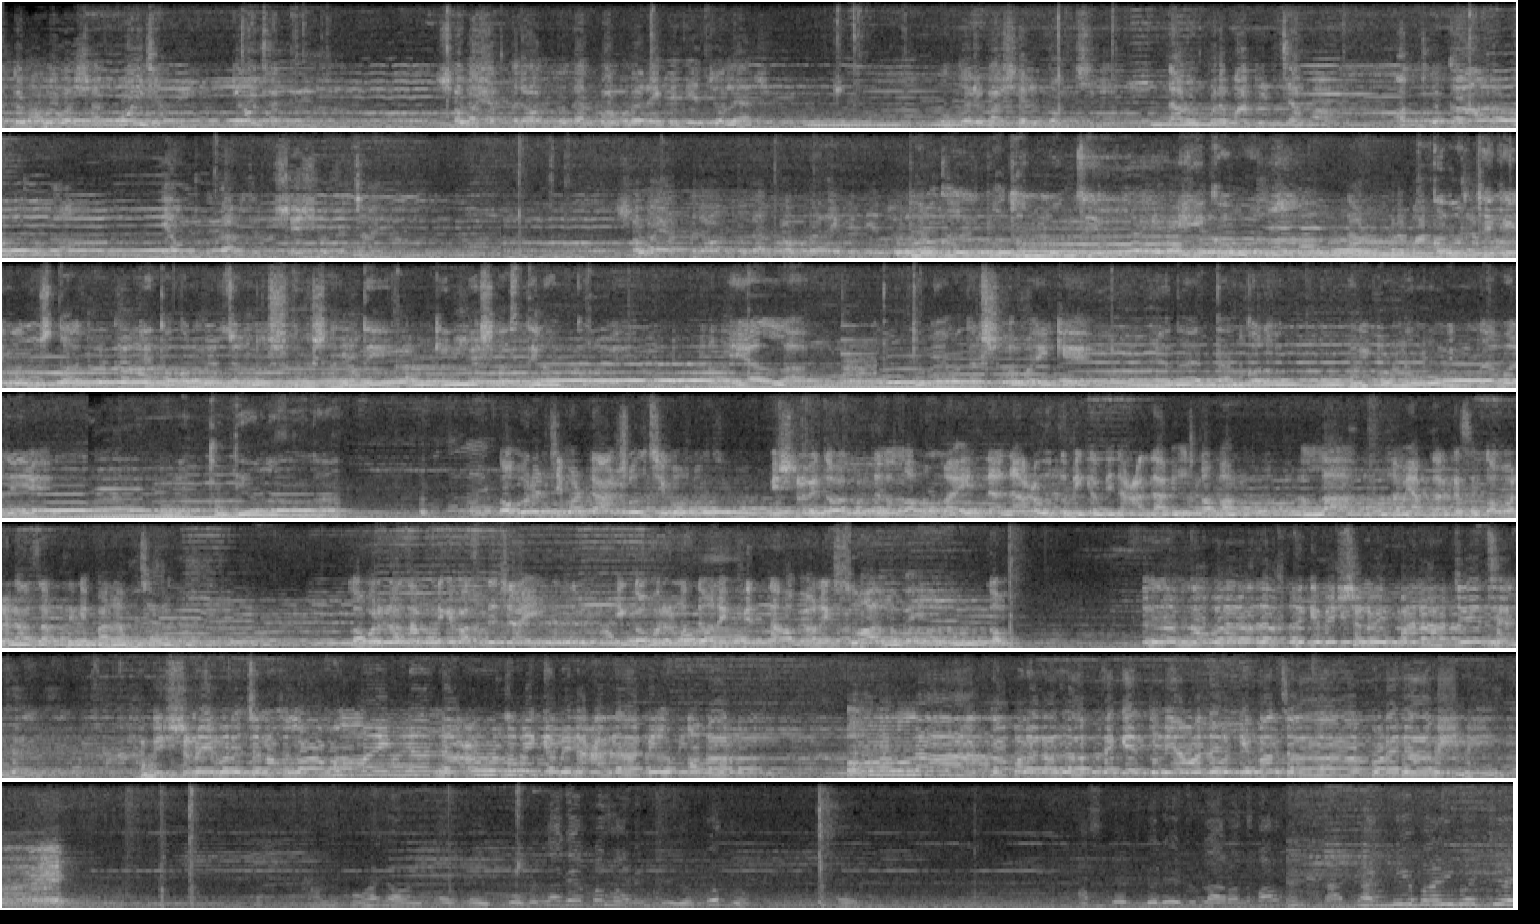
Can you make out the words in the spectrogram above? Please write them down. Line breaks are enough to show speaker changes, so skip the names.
এত ভালোবাসা কই যাবে? কেউ থাকবে সবাই আপনার অন্ধকার কবরে রেখে দিয়ে চলে আসবে। উপরে বাঁশের কঞ্চি তার উপরে মাটির চাপা অন্ধকার অন্ধকার। এই অন্ধকার যেন শেষ হতে চায় না। সবাই আপনার অন্ধকার কবরে রেখে দিয়ে চলে
পরকালের প্রথম মঞ্জিল এই কবর।
তার উপরে মাটির
কবর
চাপা,
থেকেই মানুষ তার কৃতকর্মের জন্য সুখ শান্তি কিংবা শাস্তি ভোগ করবে। হে আল্লাহ তুমি আমাদের সবাইকে হেদায়ত দান করো।
কবরের জীবনটা আসল জীবন। দোয়া করতেন, আল্লাহুম্মা ইন্না নাউযু বিকা মিন আযাবিল কবর। আল্লাহ, আমি আপনার কাছে কবরের আযাব থেকে চাই। কবরের আযাব থেকে বাঁচতে চাই, এই কবরের মধ্যে অনেক ফিতনা হবে, অনেক হবে। কবরের আযাব থেকে পানাহ চেয়েছেন। বলেছেন, আল্লাহুম্মা ইন্না নাউযু বিকা মিন আযাবিল কবর। ও আল্লাহ, কবরের আযাব থেকে তুমি আমাদেরকে আমিন
আমি না এই লাগে বুঝলো আজকে যদি একটু লাগাতে পারো দিয়ে পানি করছে?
